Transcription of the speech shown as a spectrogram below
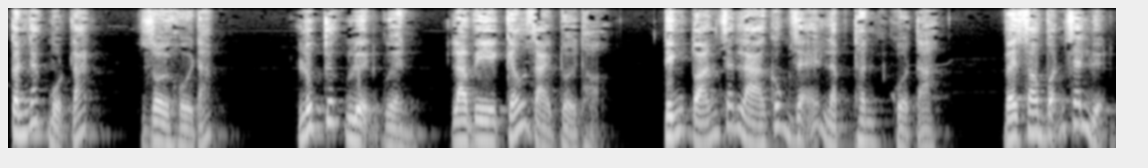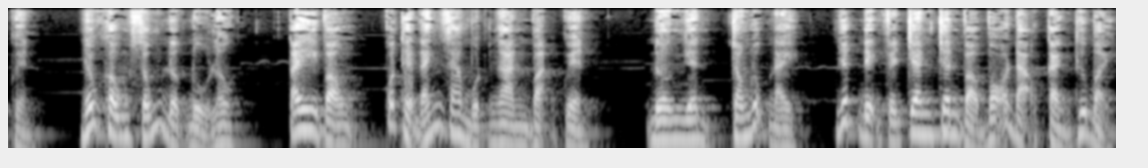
Cân nhắc một lát, Rồi hồi đáp. Lúc trước luyện quyền là vì kéo dài tuổi thọ, Tính toán sẽ là gốc rễ lập thân của ta. Về sau vẫn sẽ luyện quyền, Nếu không sống được đủ lâu, Ta hy vọng có thể đánh ra một ngàn vạn quyền. Đương nhiên, trong lúc này Nhất định phải chen chân vào võ đạo cảnh thứ bảy.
